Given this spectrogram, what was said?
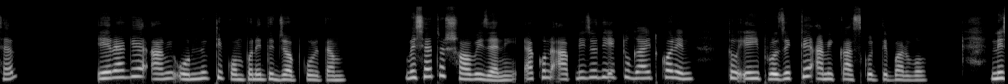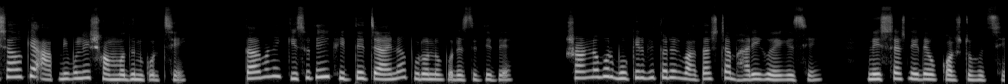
স্যার। এর আগে আমি অন্য একটি কোম্পানিতে জব করতাম। বিষয়টা সবই জানি। এখন আপনি যদি একটু গাইড করেন, তো এই প্রজেক্টে আমি কাজ করতে পারব। নেশা ওকে আপনি বলেই সম্বোধন করছে। তার মানে কিছুতেই ফিরতে চায় না পুরনো পরিস্থিতিতে। স্বর্ণবর বুকের ভিতরের বাতাসটা ভারী হয়ে গেছে। নিঃশ্বাস নিতেও কষ্ট হচ্ছে।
